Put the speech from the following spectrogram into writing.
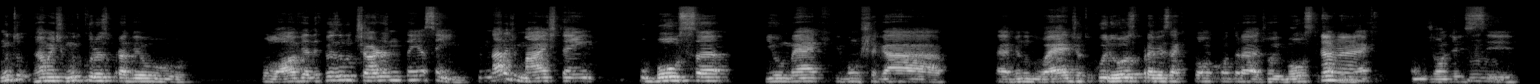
Muito, realmente muito curioso para ver o, o Love. A defesa do Chargers não tem, assim, nada demais. Tem o Bolsa e o Mac que vão chegar é, vindo do Edge. Eu tô curioso para ver Zach Tom contra Joey Bolsa e Uhum. Mac, de onde eles Uhum. se,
